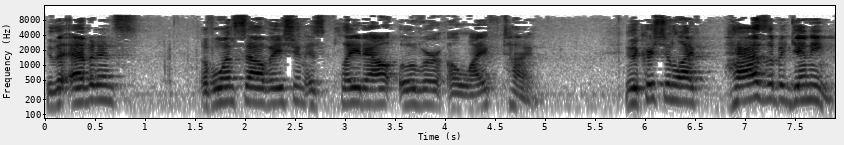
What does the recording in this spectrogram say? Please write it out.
The evidence of one's salvation is played out over a lifetime. The Christian life has a beginning,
